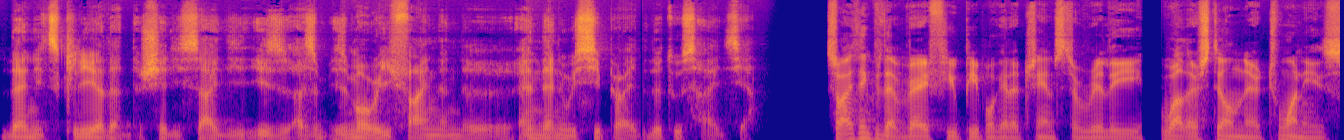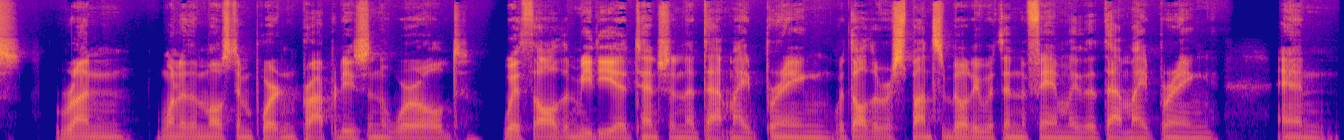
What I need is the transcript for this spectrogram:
then it's clear that the shady side is is more refined, and and then we separate the two sides. Yeah. So I think that very few people get a chance to really, while they're still in their twenties, run one of the most important properties in the world with all the media attention that that might bring, with all the responsibility within the family that that might bring, and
